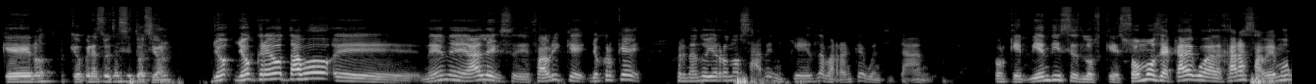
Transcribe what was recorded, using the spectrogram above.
¿Qué, no, qué opinas tú de esta situación? Yo, yo creo, Tavo, eh, Nene, Alex, eh, Fabri, que yo creo que Fernando Hierro no sabe ni qué es la barranca de Huentitán. Porque bien dices, los que somos de acá de Guadalajara sabemos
